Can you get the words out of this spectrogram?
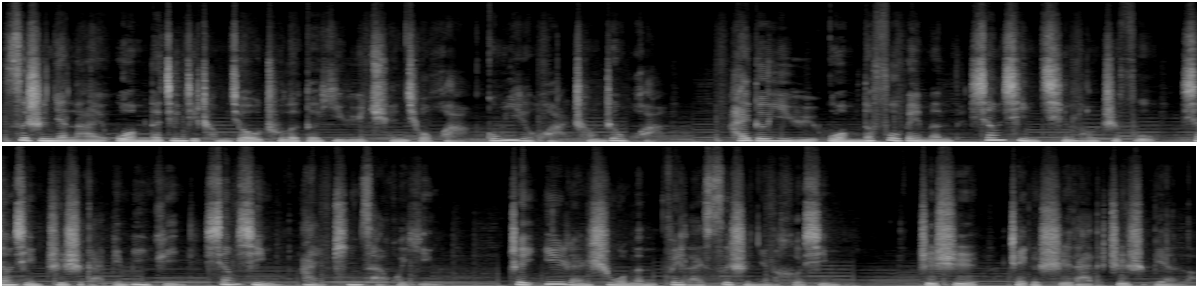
四十年来，我们的经济成就除了得益于全球化、工业化、城镇化，还得益于我们的父辈们相信勤劳致富，相信知识改变命运，相信爱拼才会赢。这依然是我们未来四十年的核心，只是这个时代的知识变了。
